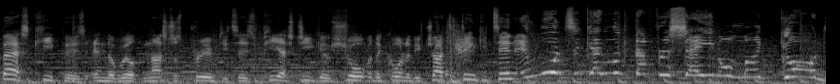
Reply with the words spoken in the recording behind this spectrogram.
best keepers in the world, and that's just proved it as PSG go short with the corner. They've tried to dink it in, and once again, look at that for a save. Oh my god.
